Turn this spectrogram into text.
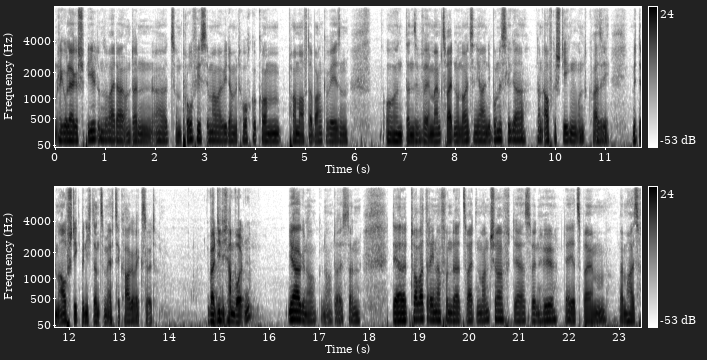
regulär gespielt und so weiter und dann äh, zum Profis immer mal wieder mit hochgekommen, paar Mal auf der Bank gewesen und dann sind wir in meinem zweiten U19-Jahr in die Bundesliga dann aufgestiegen und quasi mit dem Aufstieg bin ich dann zum FCK gewechselt. Weil die dich haben wollten? Ja, genau, genau. Da ist dann der Torwarttrainer von der zweiten Mannschaft, der Sven Höh, der jetzt beim beim HSV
